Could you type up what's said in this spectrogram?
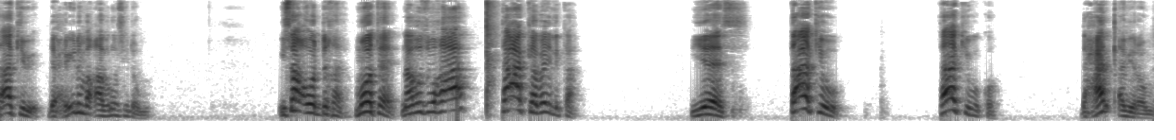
ተኣኪቡ እዩ ድሕሪኡ ንመቃብር ወሲዶሞ ይስሐቅ ወድኸ ሞተ ናብ ህዝቡ ከዓ ተኣከበ ኢልካ የስ ተኣኪቡ ተኣኪቡ እኮ ድሓር ቀቢሮሞ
